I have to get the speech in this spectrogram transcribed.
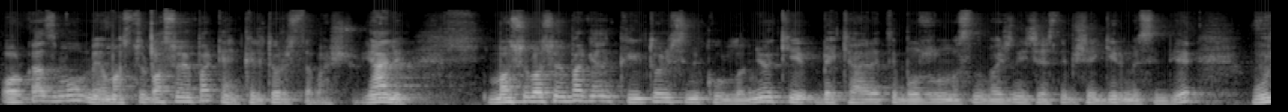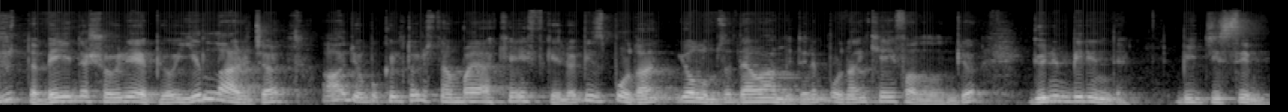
orgazm olmuyor. Mastürbasyon yaparken klitorisle başlıyor. Yani Mastürbasyon yaparken klitorisini kullanıyor ki bekareti bozulmasın, vajina içerisinde bir şey girmesin diye. Vücut da beyinde şöyle yapıyor. Yıllarca Aa diyor bu klitoristen bayağı keyif geliyor. Biz buradan yolumuza devam edelim. Buradan keyif alalım diyor. Günün birinde bir cisim,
